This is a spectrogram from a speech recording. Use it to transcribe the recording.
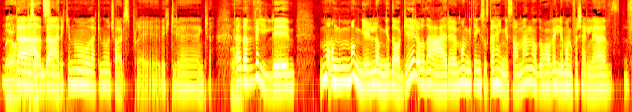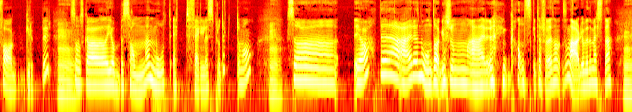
Ja, det, er, det, er ikke noe, det er ikke noe child's play, virkelig, egentlig. Det, Mm. er, det er veldig mange, mange lange dager, og det er eh, mange ting som skal henge sammen, og du har veldig mange forskjellige faggrupper Mm. som skal jobbe sammen mot et felles produkt og mål. Mm. Så ja, det er noen dager som er ganske tøffe. Sånn, sånn er det jo med det meste. Mm.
